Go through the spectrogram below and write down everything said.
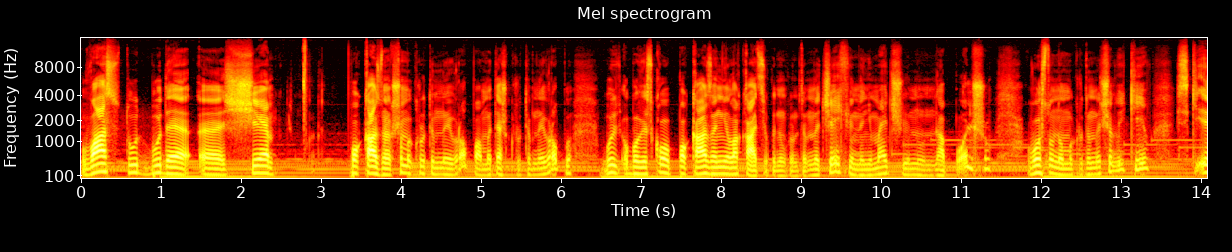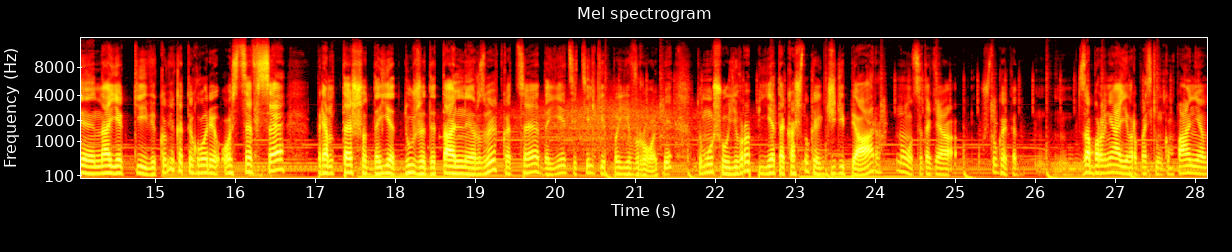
у вас тут буде е, ще показано, якщо ми крутимо на Європу, а ми теж крутимо на Європу, будуть обов'язково показані локації, куди ми крутимо на Чехію, на Німеччину, на Польщу. В основному ми крутимо на чоловіків, е, на які вікові категорії. Ось це все. Прям те, що дає дуже детальна розвивка, це дається тільки по Європі, тому що у Європі є така штука, як GDPR. Ну, це така штука, яка забороняє європейським компаніям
